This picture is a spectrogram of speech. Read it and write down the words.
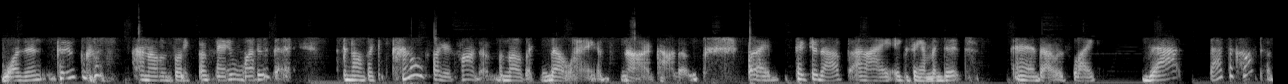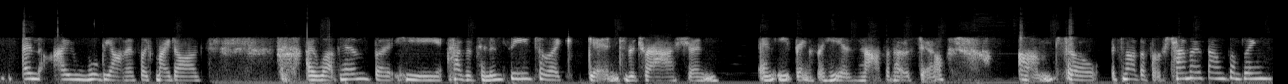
wasn't poop. and I was like, okay, what is it? And I was like, it kind of looks like a condom. And I was like, no way, it's not a condom. But I picked it up and I examined it and I was like, that that's a condom. And I will be honest, like my dog, I love him, but he has a tendency to like get into the trash and and eat things that he is not supposed to. Um, so it's not the first time I found something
